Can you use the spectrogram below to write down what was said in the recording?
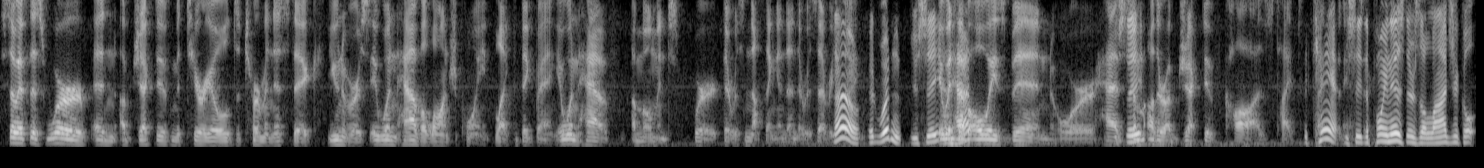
So if this were an objective, material, deterministic universe, it wouldn't have a launch point like the Big Bang. It wouldn't have a moment where there was nothing and then there was everything. No, it wouldn't. You see, it would have always been, or has some other objective cause type. It can't. You see, the point is there's a logical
